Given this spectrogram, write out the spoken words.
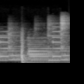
I'm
